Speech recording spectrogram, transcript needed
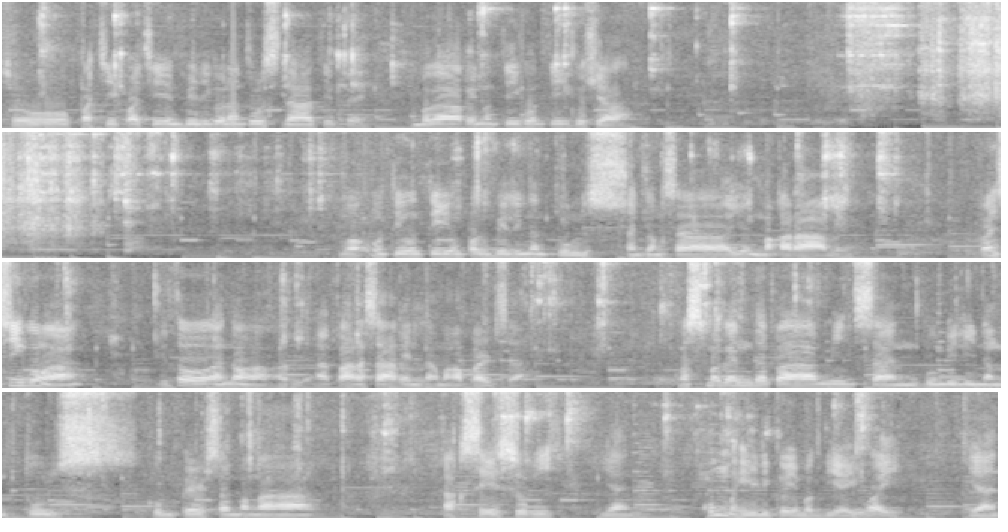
So, pachi-pachi yung bili ko ng tools dati pa eh. Kumbaga kinunti-kunti ko siya. Unti-unti yung pagbili ng tools hanggang sa yun makarami. Pansin ko nga, ito ano, ah, para sa akin lang mga parts ah. Mas maganda pa minsan bumili ng tools compare sa mga accessory. Yan. Kung mahilig kayo mag-DIY. Yan.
